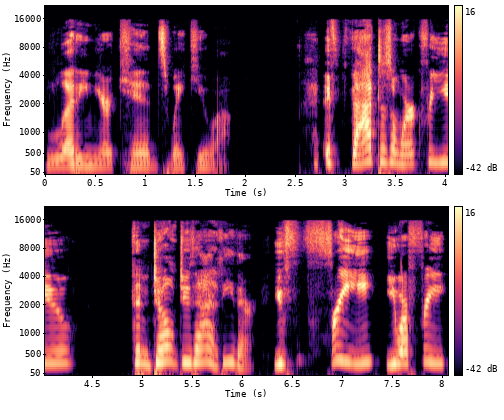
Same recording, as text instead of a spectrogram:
letting your kids wake you up. If that doesn't work for you, then don't do that either. You free, you are free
